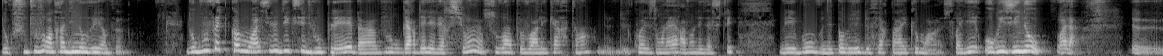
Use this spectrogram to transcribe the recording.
Donc, je suis toujours en train d'innover un peu. Donc, vous faites comme moi. Si le Dixit vous plaît, ben, vous regardez les versions. Souvent, on peut voir les cartes, hein, de, quoi elles ont l'air avant de les acheter. Mais bon, vous n'êtes pas obligé de faire pareil que moi. Soyez originaux, voilà. Euh,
